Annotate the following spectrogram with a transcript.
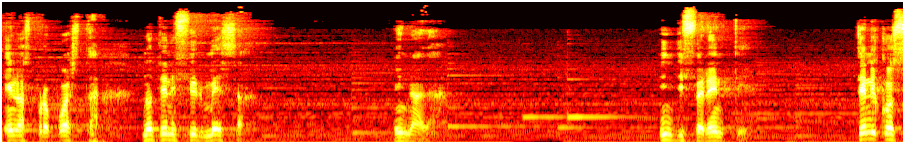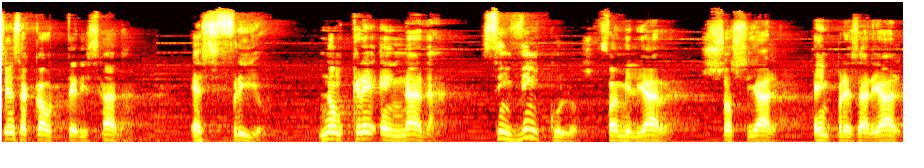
en las propuestas, no tiene firmeza en nada. Indiferente, tiene conciencia cauterizada, es frío, no cree en nada, sin vínculos familiar, social, empresarial,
